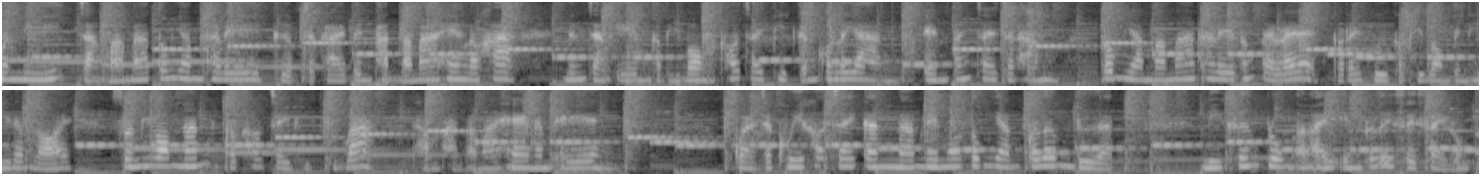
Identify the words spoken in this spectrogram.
วันนี้จากมาม่าต้มยำทะเลเกือบจะกลายเป็นผัดมาม่าแห้งแล้วค่ะ เนื่องจากเอมกับพี่บอมเข้าใจผิดกันคนละอย่าง เอมตั้งใจจะทำต้มยำมาม่าทะเลตั้งแต่แรกก็ได้คุยกับพี่บอมเป็นที่เรียบร้อย ส่วนพี่บอมนั้นก็เข้าใจผิดคิดว่าทำผัดมาม่าแห้งนั่นเอง กว่าจะคุยเข้าใจกันน้ำในหม้อต้มยำก็เริ่มเดือด มีเครื่องปรุงอะไรเอ็มก็เลยใส่ใส่ลงไป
